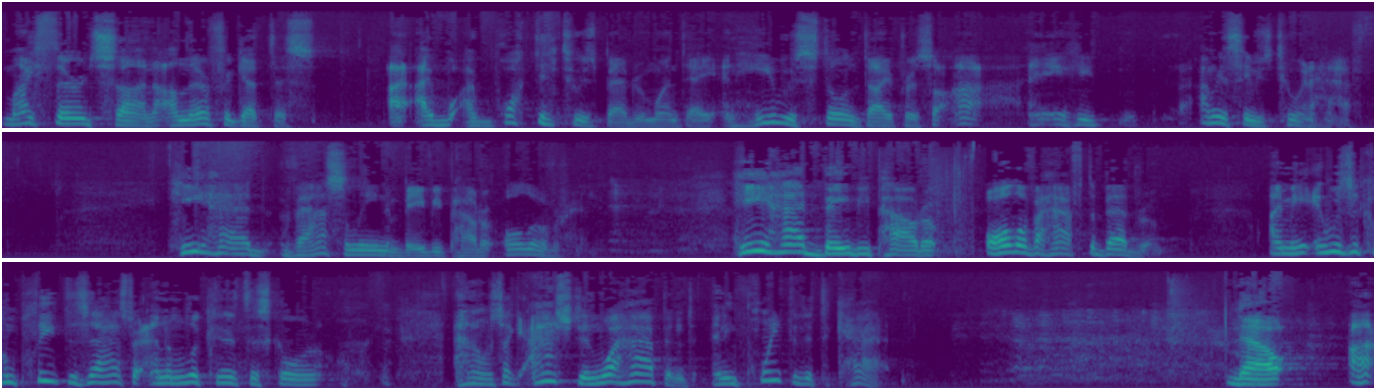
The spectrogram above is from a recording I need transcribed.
My third son, I'll never forget this. I, I, I walked into his bedroom one day and he was still in diapers. So I, he, I'm going to say he was two and a half. He had Vaseline and baby powder all over him. He had baby powder all over half the bedroom. I mean, it was a complete disaster. And I'm looking at this going, and I was like, Ashton, what happened? And he pointed at the cat. Now, I,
